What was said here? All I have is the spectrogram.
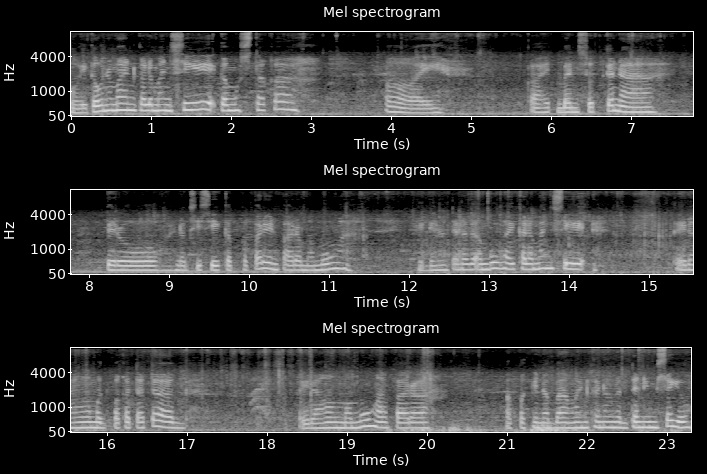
O, ikaw naman, kalamansi, kamusta ka? Oy, kahit bansot ka na, pero nagsisikap ka pa rin para mamunga. Eh, ganun talaga ang buhay, kalamansi. Kailangan magpakatatag. Kailangan mamunga para mapakinabangan ka ng nagtanim sa'yo.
